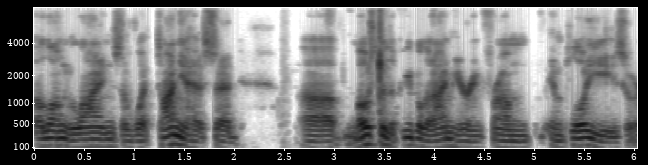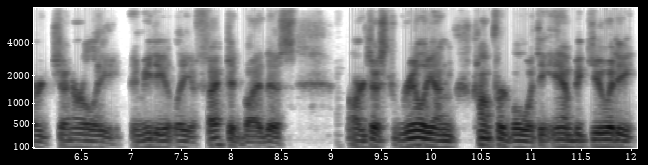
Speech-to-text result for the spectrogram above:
along the lines of what Tanya has said, uh, most of the people that I'm hearing from, employees are generally immediately affected by this, are just really uncomfortable with the ambiguity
